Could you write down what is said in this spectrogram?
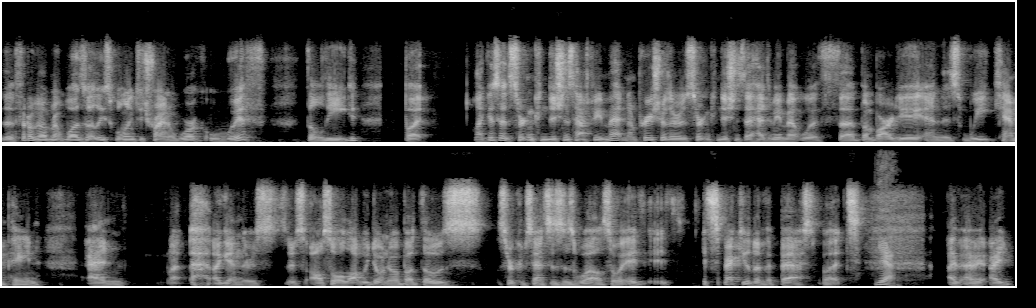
the federal government was at least willing to try and work with the league. But like I said, certain conditions have to be met. And I'm pretty sure there were certain conditions that had to be met with uh, Bombardier and this We campaign. And uh, again, there's there's also a lot we don't know about those circumstances as well. So it, it it's speculative at best. But yeah, I, I, I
